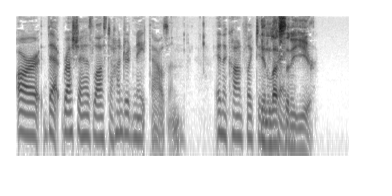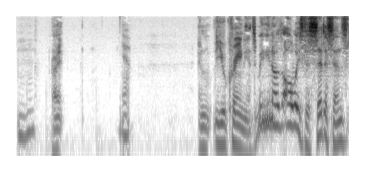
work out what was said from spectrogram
are that Russia has lost 108,000 in the conflict in, in less than a Ukraine. year, Mhm. right? Yep. And the Ukrainians. I mean, you know, it's always the citizens.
